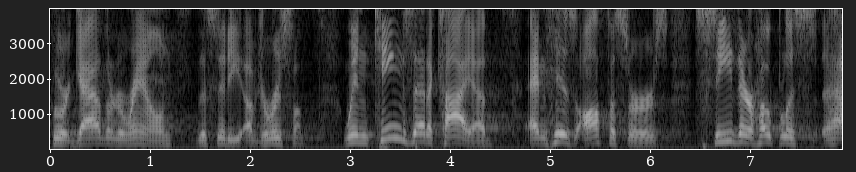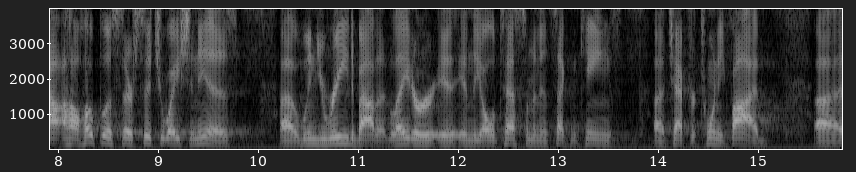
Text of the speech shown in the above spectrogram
who are gathered around the city of Jerusalem. When King Zedekiah and his officers see their hopeless, how, how hopeless their situation is, uh, when you read about it later in, in the Old Testament in 2 Kings uh, chapter 25, uh,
